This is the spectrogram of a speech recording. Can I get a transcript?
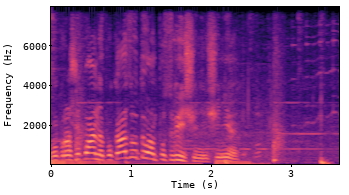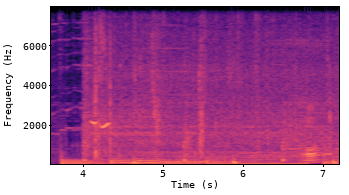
Ну, прошу пане, показувати вам посвідчення чи ні? Хлопці,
